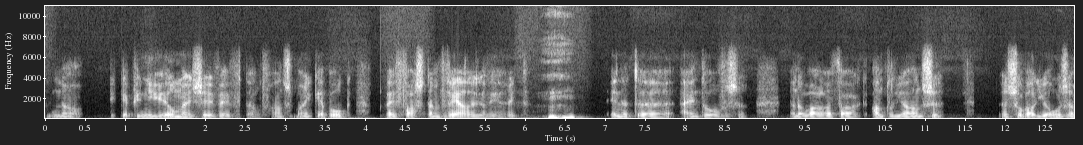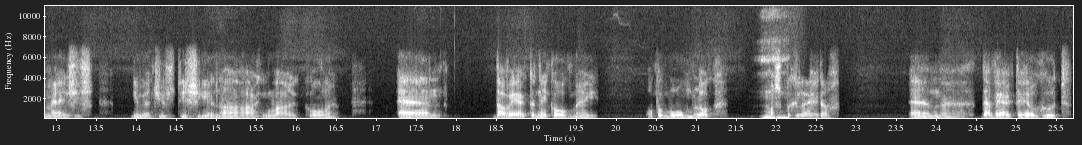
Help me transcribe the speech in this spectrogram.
nou, ik heb je niet heel mijn cv verteld, Frans. Maar ik heb ook bij Vast en Verder gewerkt. Mhm. in het eh, Eindhovense. En er waren vaak Antilliaanse, eh, zowel jongens en meisjes, die met justitie in aanraking waren gekomen. En daar werkte ik ook mee, op een woonblok, als begeleider. En eh dat werkte heel goed,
